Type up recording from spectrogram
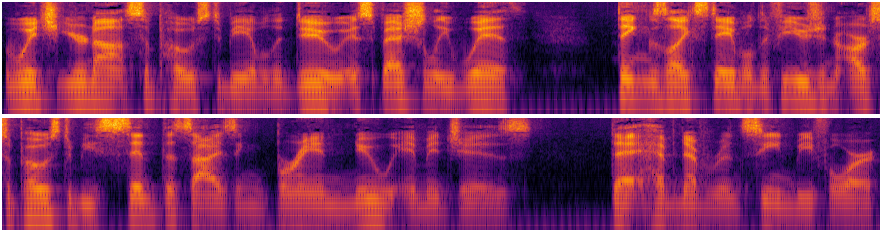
which you're not supposed to be able to do, especially with things like Stable Diffusion are supposed to be synthesizing brand new images that have never been seen before.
